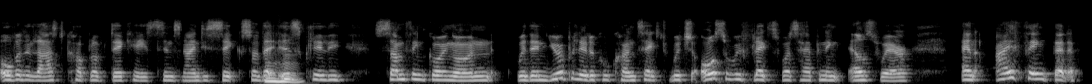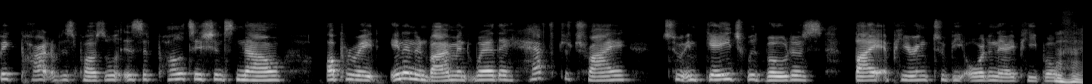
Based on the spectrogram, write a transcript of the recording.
over the last couple of decades since 96. So there mm-hmm. is clearly something going on within your political context, which also reflects what's happening elsewhere. And I think that a big part of this puzzle is that politicians now operate in an environment where they have to try to engage with voters by appearing to be ordinary people. Mm-hmm.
